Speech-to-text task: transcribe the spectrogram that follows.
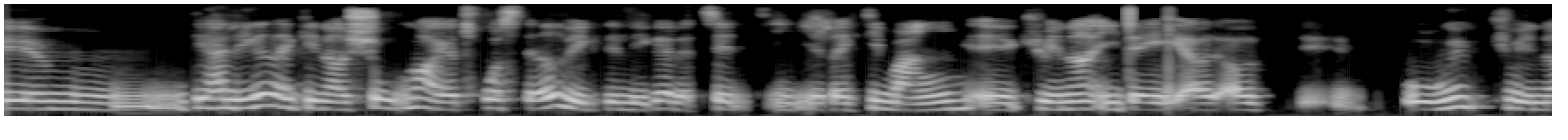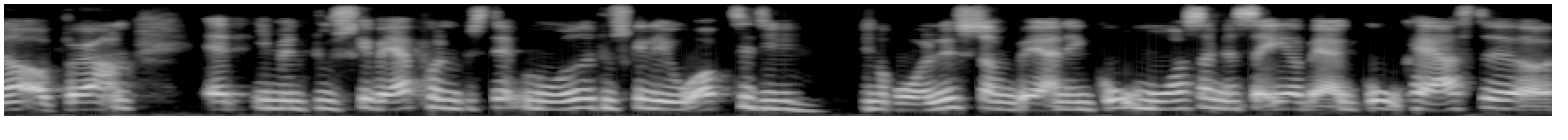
Øhm, det har ligget der i generationer, og jeg tror stadigvæk, det ligger latent i rigtig mange øh, kvinder i dag, og, og øh, unge kvinder og børn, at jamen, du skal være på en bestemt måde, du skal leve op til de mm en rolle som værende en god mor, som jeg sagde, at være en god kæreste, og,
